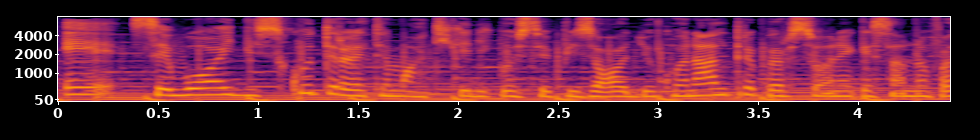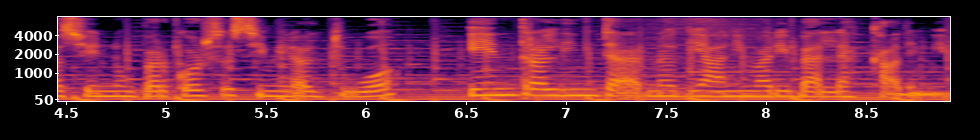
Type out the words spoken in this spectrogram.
E se vuoi discutere le tematiche di questo episodio con altre persone che stanno facendo un percorso simile al tuo, entra all'interno di Anima Ribelle Academy.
